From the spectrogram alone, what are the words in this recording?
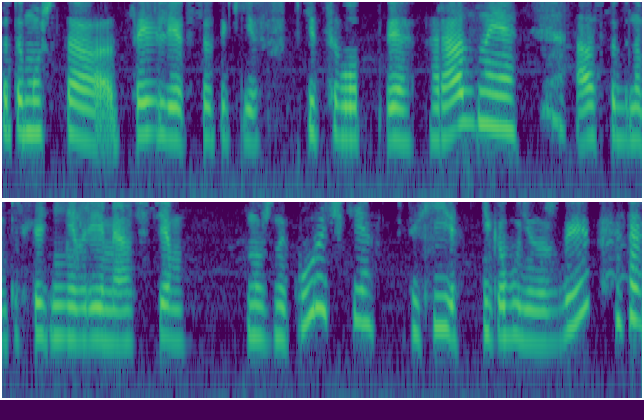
потому что цели все-таки в птицеводстве разные, а особенно в последнее время всем нужны курочки, петухи никому не нужны.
